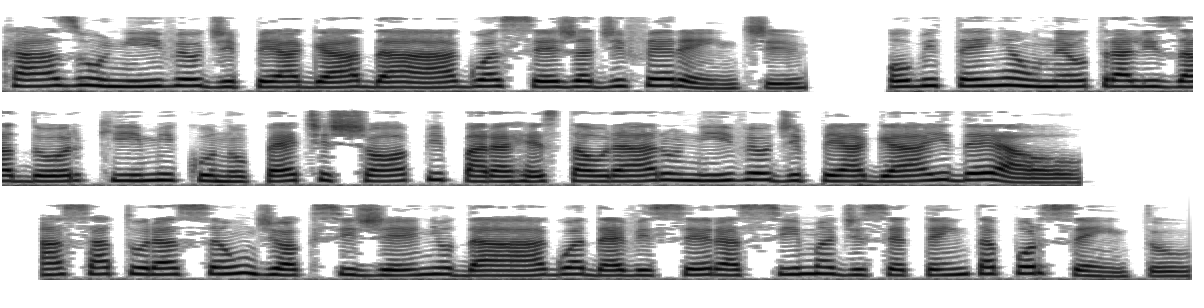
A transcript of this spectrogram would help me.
Caso o nível de pH da água seja diferente, obtenha um neutralizador químico no pet shop para restaurar o nível de pH ideal. A saturação de oxigênio da água deve ser acima de 70%.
